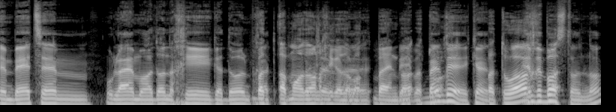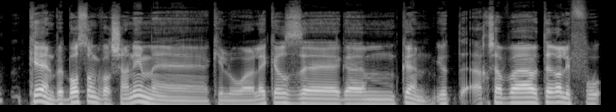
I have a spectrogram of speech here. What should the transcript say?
הם בעצם אולי המועדון הכי גדול. בת, המועדון הכי גדול ב-NBA, בטוח. ב-NBA, כן. בטוח. הם ובוסטון, לא? כן, ובוסטון כבר שנים, אה, כאילו, הלייקרס אה, גם, כן, יות, עכשיו היה יותר אליפות,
